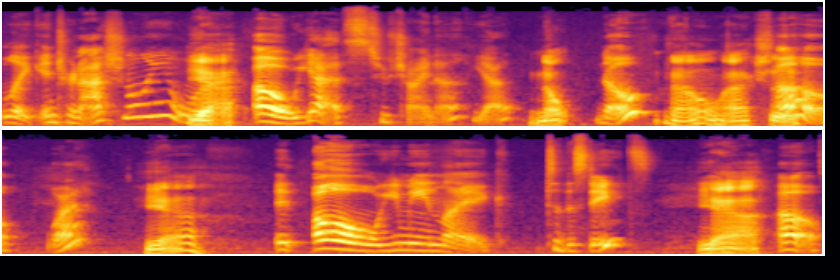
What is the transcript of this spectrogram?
like internationally? Or... Yeah. Oh yes, to China. Yeah. No, No. no, actually. Oh, what? Yeah, It. Oh, you mean like to the states? yeah. Oh,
